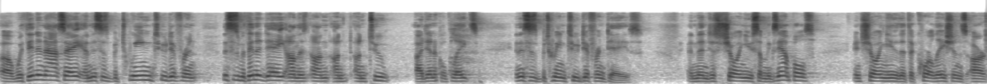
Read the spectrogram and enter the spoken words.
uh, within an assay, and this is between two different, this is within a day on, the, on, on, on two identical plates. And this is between two different days. And then just showing you some examples and showing you that the correlations are,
